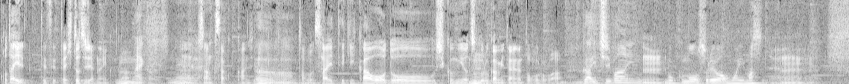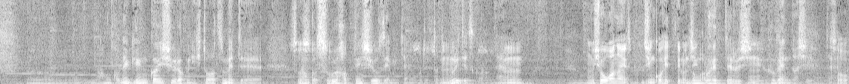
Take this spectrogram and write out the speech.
答えって絶対一つじゃないから、ないからですうんね、うさんくさく感じるけど、多分最適化をどう仕組みを作るかみたいなところが、が一番、ん。僕もそれは思いますね、うん。うん。なんかね限界集落に人を集めてなんかすごい発展しようぜみたいなこと言ったって無理ですからね、うん。もうしょうがないです人口減ってるんだから。人口減ってるし、うん。不便だしみたいな。そ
